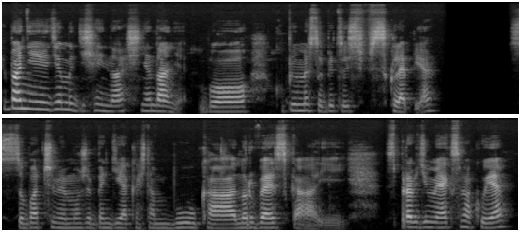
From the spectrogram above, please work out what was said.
chyba nie jedziemy dzisiaj na śniadanie, bo kupimy sobie coś w sklepie. Zobaczymy, może będzie jakaś tam bułka norweska i sprawdzimy, jak smakuje.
